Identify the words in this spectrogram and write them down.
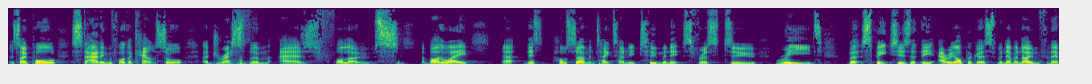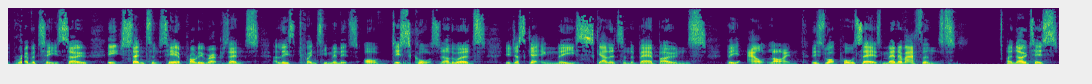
And so Paul, standing before the council, addressed them as follows. And by the way, uh, this whole sermon takes only two minutes for us to read, but speeches at the Areopagus were never known for their brevity, so each sentence here probably represents at least 20 minutes of discourse. In other words, you're just getting the skeleton, the bare bones, the outline. This is what Paul says. Men of Athens, I notice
